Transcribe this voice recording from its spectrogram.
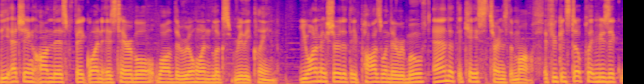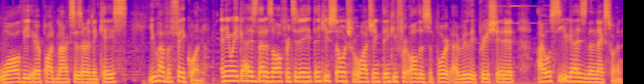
The etching on this fake one is terrible while the real one looks really clean. You want to make sure that they pause when they're removed and that the case turns them off. If you can still play music while the AirPod Maxes are in the case, you have a fake one. Anyway guys, that is all for today. Thank you so much for watching. Thank you for all the support. I really appreciate it. I will see you guys in the next one.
